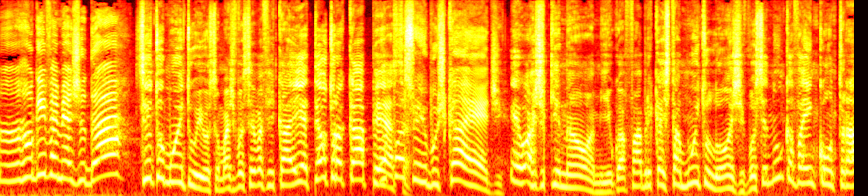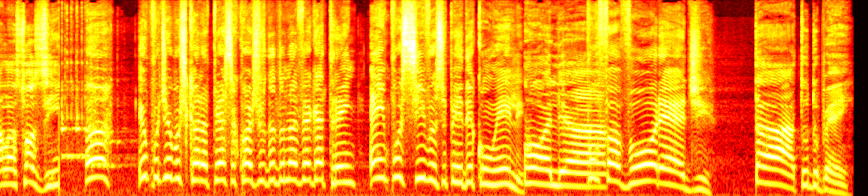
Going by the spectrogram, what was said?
Ah, alguém vai me ajudar? Sinto muito, Wilson, mas você vai ficar aí até eu trocar a peça. Eu posso ir buscar, Ed? Eu acho que não, amigo. A fábrica está muito longe. Você nunca vai encontrá-la sozinho. Ah, eu podia buscar a peça com a ajuda do Navegatrem. É impossível se perder com ele. Olha... Por favor, Ed. Tá, tudo bem.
